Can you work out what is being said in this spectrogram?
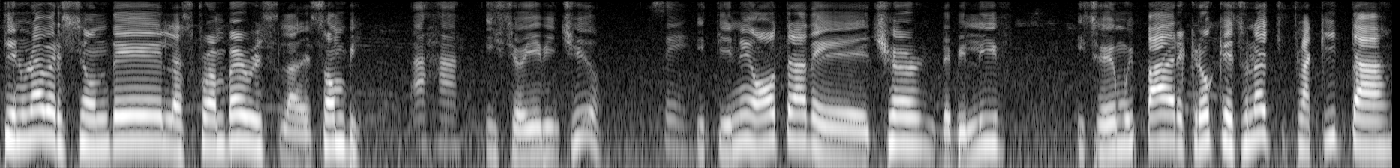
tiene una versión de las Cranberries, la de Zombie, Ajá, y se oye bien chido. sí. Y tiene otra de Cher, de Believe, y se ve muy padre. Creo que es una flaquita,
